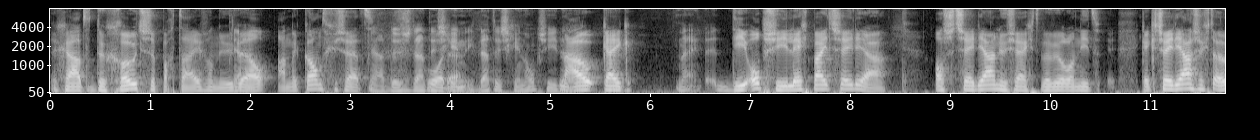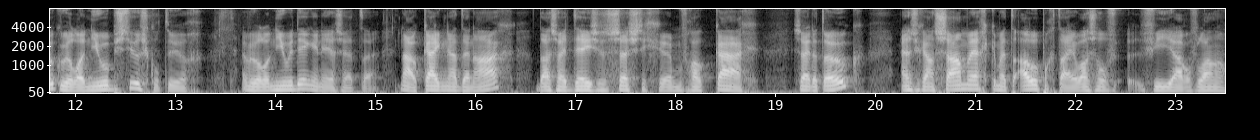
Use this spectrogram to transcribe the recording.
gaat de grootste partij van nu Ja. wel aan de kant gezet. Ja, dus dat is, geen, dat is geen optie. dan. Nou, kijk, nee. die optie ligt bij het CDA. Als het CDA nu zegt, we willen niet... Kijk, het CDA zegt ook, we willen een nieuwe bestuurscultuur. En we willen nieuwe dingen neerzetten. Nou, kijk naar Den Haag. Daar zei D66, eh, mevrouw Kaag, zei dat ook. En ze gaan samenwerken met de oude partijen, waar ze al vier jaar of langer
